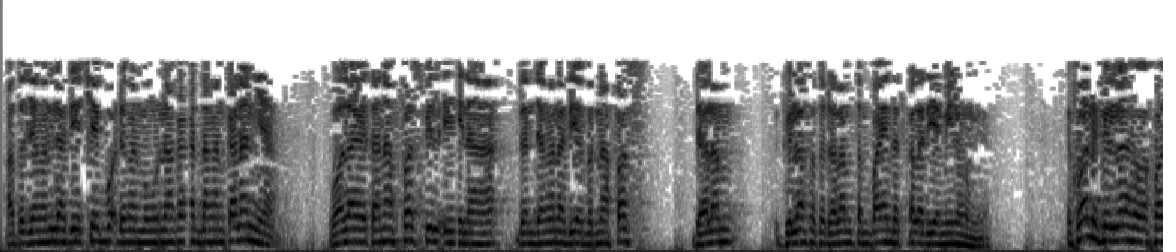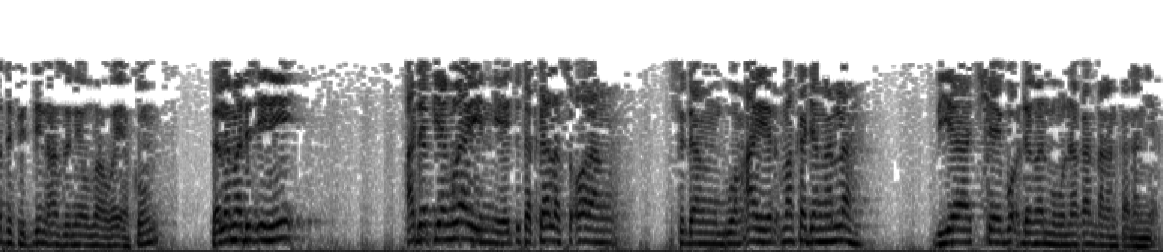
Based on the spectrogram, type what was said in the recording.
atau janganlah dia cebok dengan menggunakan tangan kanannya. Wala yatanaffas fil ina. Dan janganlah dia bernafas dalam gelas atau dalam tempayan tatkala dia minum ya ikhwani fillah wa akhwati fid din azani Allah wa yakum dalam hadis ini adab yang lain yaitu tatkala seorang sedang buang air, maka janganlah dia cebok dengan menggunakan tangan kanannya.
